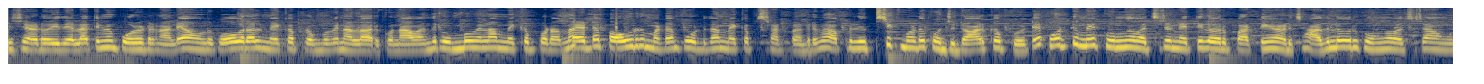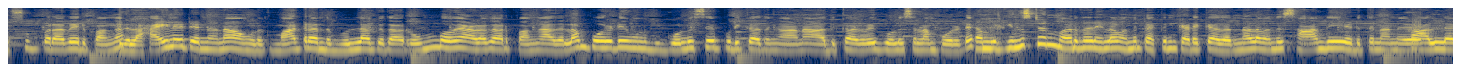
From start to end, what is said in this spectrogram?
ஐ ஷேடோ இது எல்லாத்தையுமே போட்டுட்டனாலே அவங்களுக்கு ஓவரால் மேக்கப் ரொம்பவே நல்லா இருக்கும் நான் வந்து ரொம்பவேலாம் மேக்கப் போடாமல் லைட்டாக பவுடர் மட்டும் போட்டு தான் மேக்கப் ஸ்டார்ட் பண்ணுறேன் அப்புறம் லிப்ஸ்டிக் மட்டும் கொஞ்சம் டார்க்காக போட்டு பொட்டுமே குங்க வச்சுட்டு நெத்தியில் ஒரு பட்டையும் அடிச்சு அதில் ஒரு குங்க வச்சுட்டு அவங்க சூப்பராகவே இருப்பாங்க. இதில் ஹைலைட் என்னன்னா அவங்களுக்கு மாற்ற அந்த புல்லாக்கு தான் ரொம்பவே அழகாக இருப்பாங்க. அதெல்லாம் போட்டுட்டு உங்களுக்கு கொலுசே பிடிக்காதுங்க. ஆனால் அதுக்காகவே கொலுசெல்லாம் போட்டுட்டு நம்மளுக்கு இன்ஸ்டன்ட் மருதாணிலாம் வந்து டக்குன்னு கிடைக்காது. அதனால வந்து சாந்தியை எடுத்து நான் காலில்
